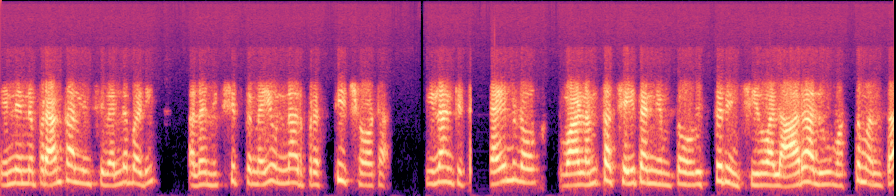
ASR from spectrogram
ఎన్నెన్న ప్రాంతాల నుంచి వెళ్ళబడి అలా నిక్షిప్తమై ఉన్నారు ప్రతి చోట. ఇలాంటి టైంలో వాళ్ళంతా చైతన్యంతో విస్తరించి వాళ్ళ ఆరాలు మొత్తం అంతా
